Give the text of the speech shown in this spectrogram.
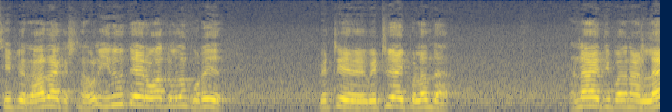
சிபி ராதாகிருஷ்ணன் அவர்கள் இருபத்தாயிரம் வாக்குகள் தான் குறையுது வெற்றி வெற்றி வாய்ப்பு இழந்தார் ரெண்டாயிரத்தி பதினாலில்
